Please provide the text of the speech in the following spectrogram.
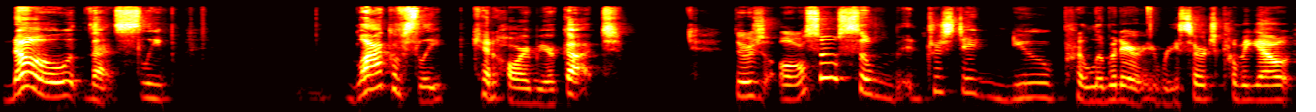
know that sleep, lack of sleep, can harm your gut. There's also some interesting new preliminary research coming out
